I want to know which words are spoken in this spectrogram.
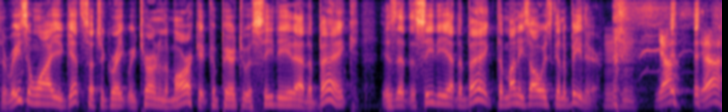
the reason why you get such a great return in the market compared to a CD at a bank is that the CD at the bank, the money's always going to be there. Mm-hmm. Yeah, yeah.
